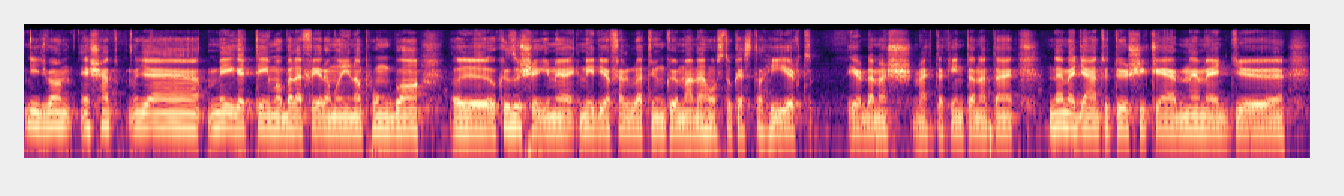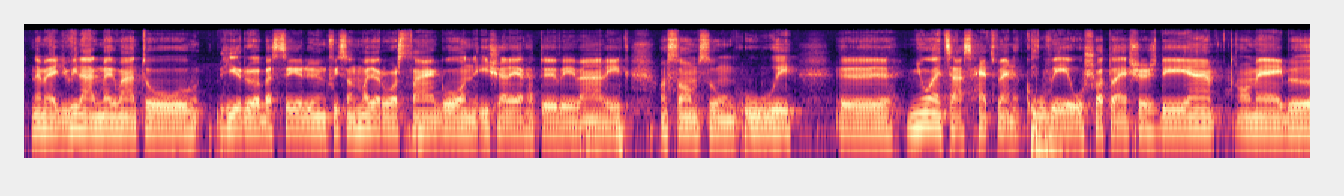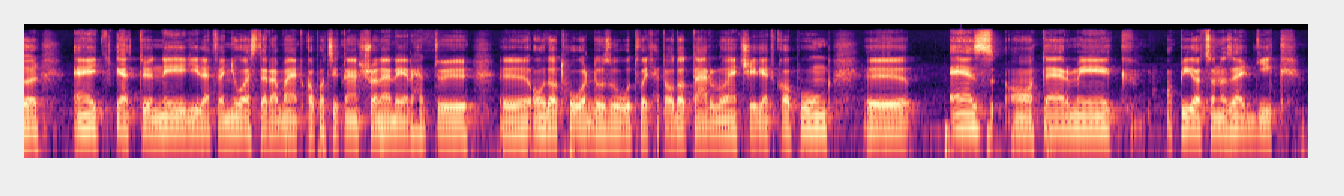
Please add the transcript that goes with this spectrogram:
Így van, és hát ugye még egy téma belefér a mai napunkba, a közösségi média felületünkön már lehoztuk ezt a hírt, érdemes megtekintenetek. Nem egy átütő siker, nem egy, nem egy világ megváltó hírről beszélünk, viszont Magyarországon is elérhetővé válik a Samsung új 870 QVO SATA SSD-je, amelyből 1, 2, 4, illetve 8 terabyte kapacitással elérhető adathordozót, vagy hát adattároló egységet kapunk ez a termék a piacon az egyik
